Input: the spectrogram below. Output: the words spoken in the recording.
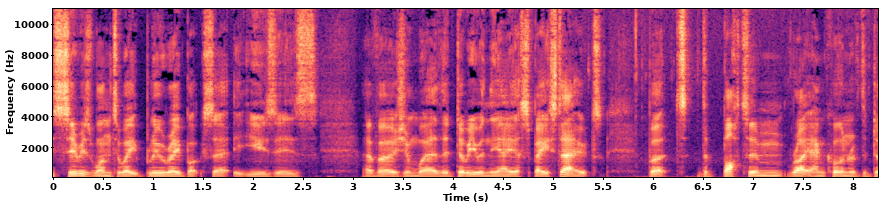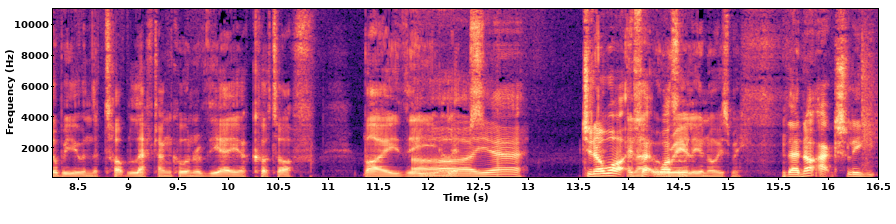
series one to eight Blu-ray box set. It uses a version where the W and the A are spaced out, but the bottom right hand corner of the W and the top left hand corner of the A are cut off by the Oh ellipse. yeah. Do you know what? And if that that really annoys me. They're not actually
